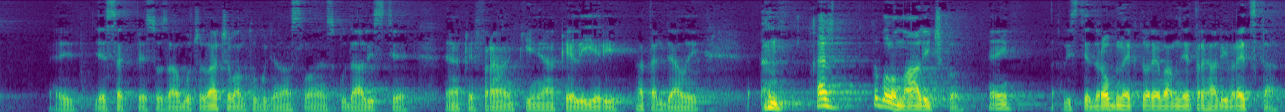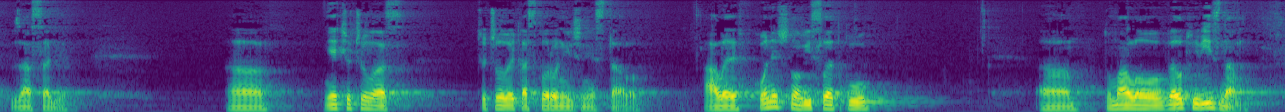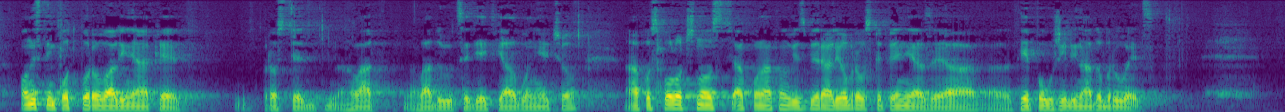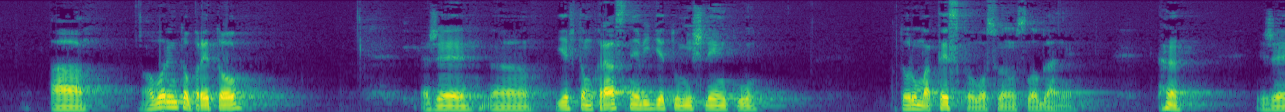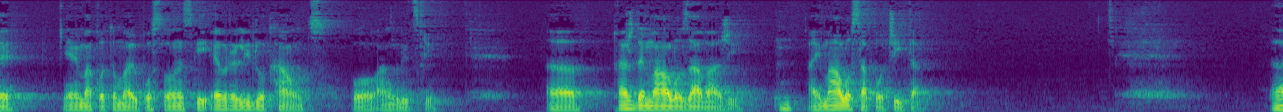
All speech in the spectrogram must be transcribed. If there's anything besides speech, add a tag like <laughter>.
10 pesos, alebo čo, na čo vám to bude na Slovensku, dali ste nejaké franky, nejaké líry a tak ďalej <clears throat> Každý, to bolo máličko. Hej. Dali ste drobné, ktoré vám netrhali vrecka v zásade. A niečo, čo vás, čo človeka skoro nič nestalo. Ale v konečnom výsledku to malo veľký význam. Oni s tým podporovali nejaké proste hlad, hľadujúce deti alebo niečo. A ako spoločnosť, ako na tom vyzbierali obrovské peniaze a tie použili na dobrú vec. A hovorím to preto, že e, je v tom krásne vidieť tú myšlienku, ktorú má Tesco vo svojom slogane. <laughs> že, neviem ako to majú po slovensky, every little counts po anglicky. E, každé málo zaváži. Aj málo sa počíta. E,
